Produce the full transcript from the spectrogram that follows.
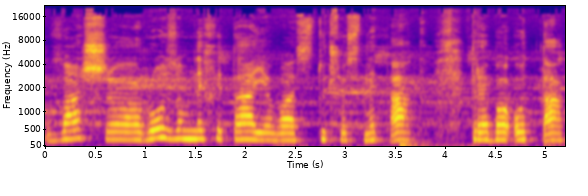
ваш е, розум не хитає вас, тут щось не так, треба отак.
